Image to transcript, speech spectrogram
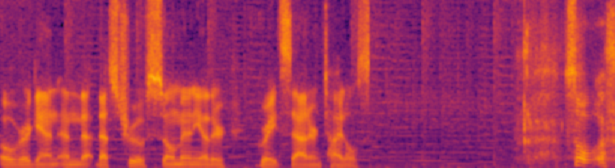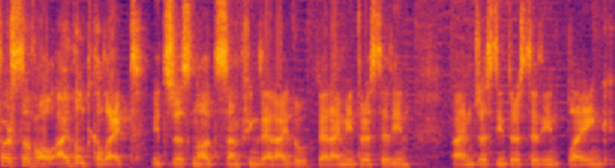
over again, and that, that's true of so many other great Saturn titles. So first of all, I don't collect. It's just not something that I do that I'm interested in. I'm just interested in playing.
